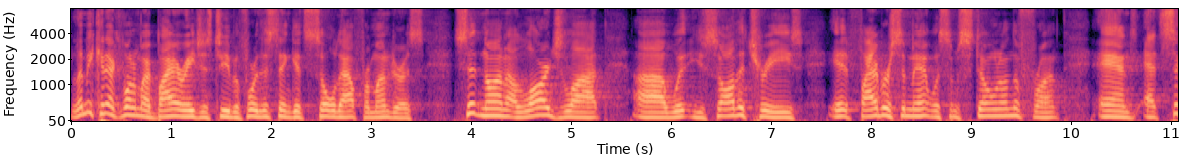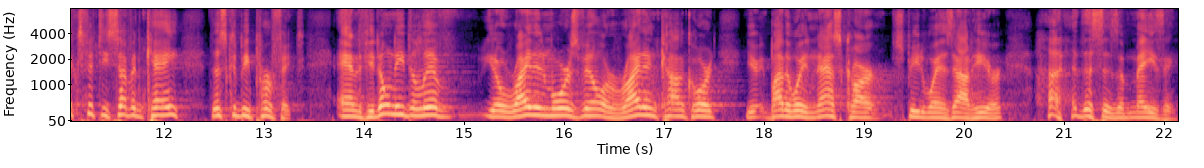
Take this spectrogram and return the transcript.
Let me connect one of my buyer agents to you before this thing gets sold out from under us. Sitting on a large lot, uh, with, you saw the trees, it fiber cement with some stone on the front, and at 657k, this could be perfect. And if you don't need to live, you know, right in Mooresville or right in Concord, by the way, NASCAR Speedway is out here. this is amazing.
